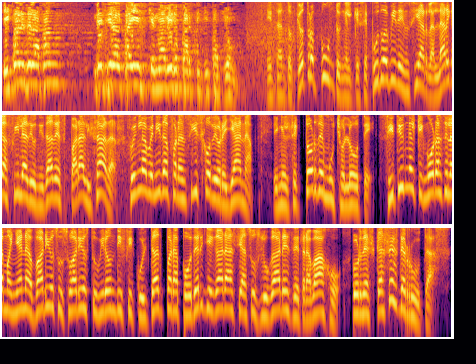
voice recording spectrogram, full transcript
¿Y cuál es el afán? Decir al país que no ha habido participación en tanto que otro punto en el que se pudo evidenciar la larga fila de unidades paralizadas fue en la avenida Francisco de Orellana, en el sector de Mucholote, sitio en el que en horas de la mañana varios usuarios tuvieron dificultad para poder llegar hacia sus lugares de trabajo por la escasez de rutas.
